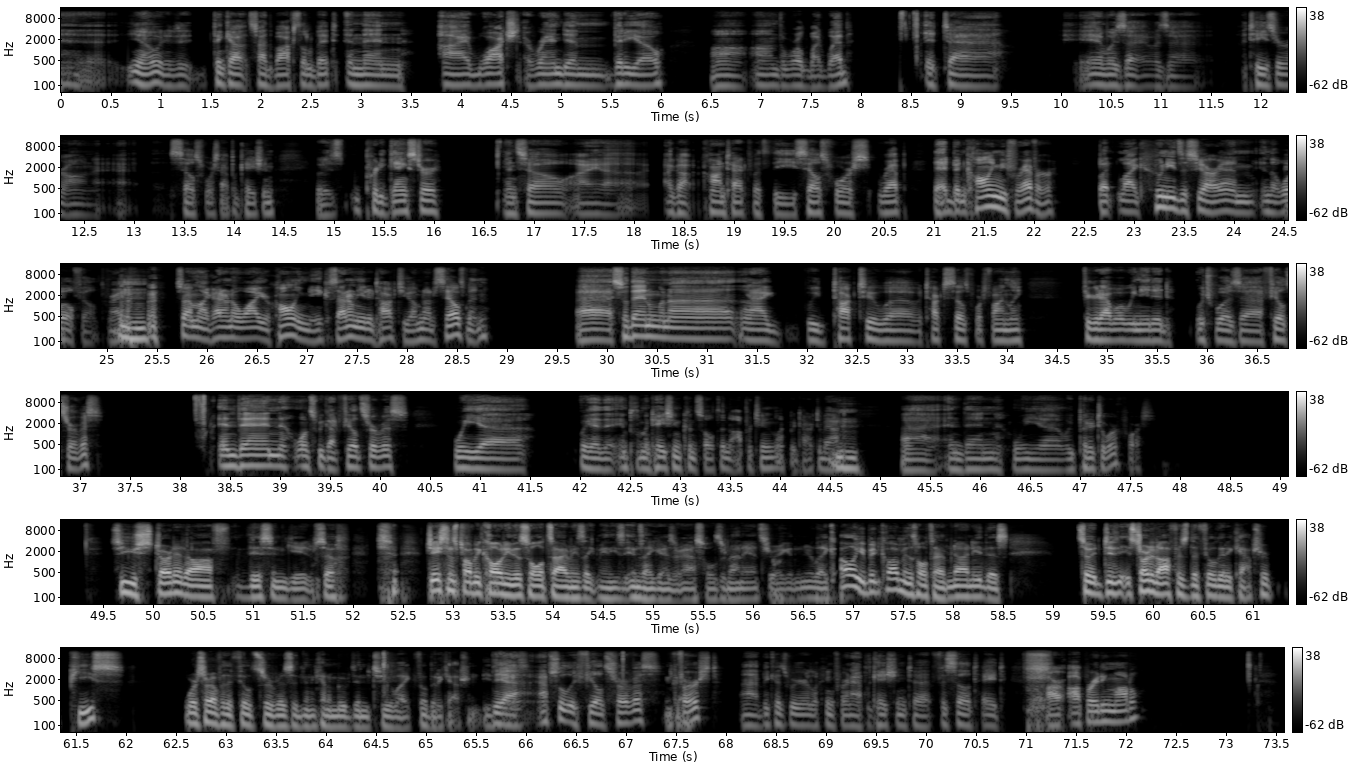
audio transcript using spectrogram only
uh you know we had to think outside the box a little bit and then i watched a random video uh, on the world wide web it uh it was a it was a, a teaser on a salesforce application it was pretty gangster and so i uh i got contact with the salesforce rep that had been calling me forever but like who needs a crm in the oil field right Mhm. so I'm like, I don't know why you're calling me because I don't need to talk to you. I'm not a salesman. Uh, so then when uh when I we talked to uh we talked to Salesforce finally, figured out what we needed, which was uh field service. And then once we got field service, we uh we had the implementation consultant opportune, like we talked about. Mhm. Uh and then we uh we put it to work for us. So you started off this engagement. So Jason's probably calling you this whole time. He's like, man, these Ensign guys are assholes. They're not answering. And then you're like, oh, you've been calling me this whole time. No, I need this. So it did it started off as the field data capture piece, or it started off with the field service and then kind of moved into like field data capture. Yeah, days? absolutely field service Okay. first, uh, because we were looking for an application to facilitate our operating model.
